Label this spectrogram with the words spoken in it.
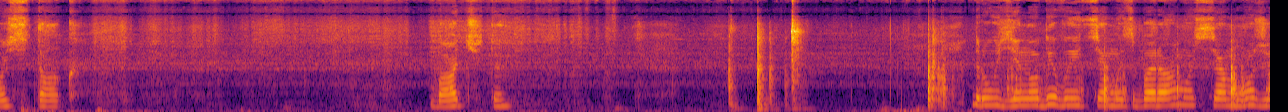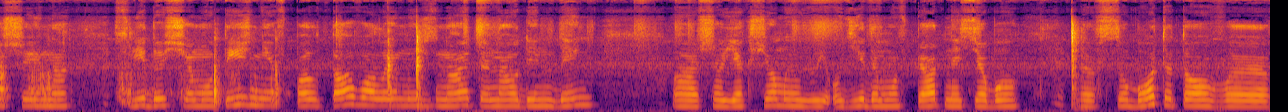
Так, ось так. Бачите? Друзі, ну дивіться, ми збираємося, може ще й на слідущому тижні в Полтаву, але ми знаєте на один день, що якщо ми уїдемо в п'ятницю або в суботу, то в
